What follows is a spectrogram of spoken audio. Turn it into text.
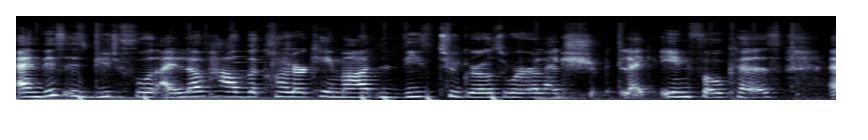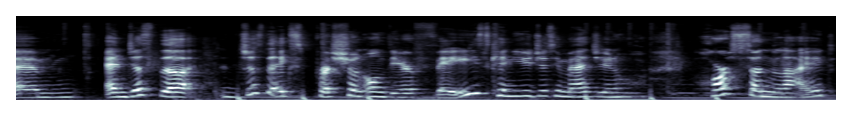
And this is beautiful. I love how the color came out. These two girls were like like in focus. Um and just the just the expression on their face. Can you just imagine harsh sunlight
